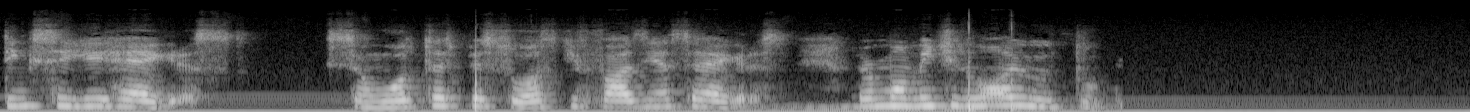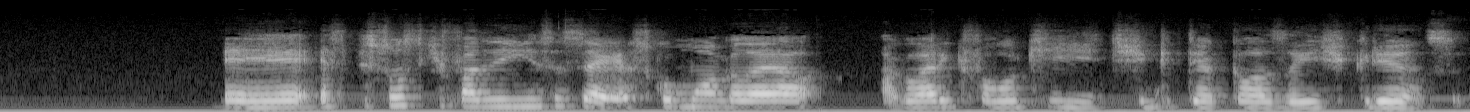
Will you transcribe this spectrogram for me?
tem que seguir regras. São outras pessoas que fazem as regras. Normalmente não é o YouTube. É as pessoas que fazem essas regras. Como a galera, a galera que falou que tinha que ter aquelas leis de criança.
